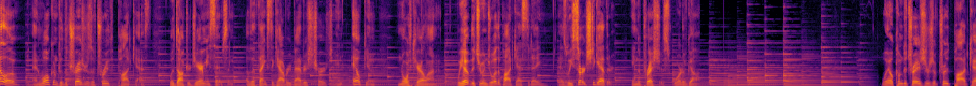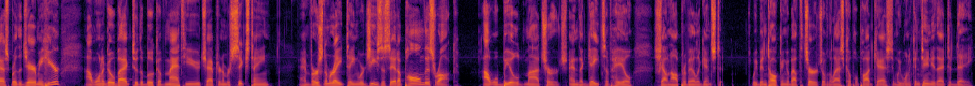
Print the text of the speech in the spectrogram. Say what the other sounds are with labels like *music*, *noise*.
Hello, and welcome to the Treasures of Truth podcast with Dr. Jeremy Simpson of the Thanks to Calvary Baptist Church in Elkin, North Carolina. We hope that you enjoy the podcast today as we search together in the precious Word of God. Welcome to Treasures of Truth podcast. Brother Jeremy here. I want to go back to the book of Matthew, chapter number 16, and verse number 18, where Jesus said, Upon this rock, I will build my church, and the gates of hell shall not prevail against it. We've been talking about the church over the last couple podcasts, and we want to continue that today.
